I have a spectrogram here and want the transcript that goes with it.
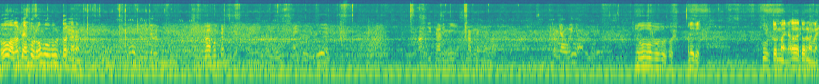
โอ้ว่ามันเป็นพูดโอ้โหต้นนั้นน่ะ โอ้เจอเจอว่าผมจักเสียใส่ตัวนี้ด้วยอ้าวอีกแถวนี้มีลำหนึงนะครับเจ้ายังหรือยังโอ้โหพูดพูดพูดอันนี้ดิพูดต้นใหม่นะเออต้นนั้นเลย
